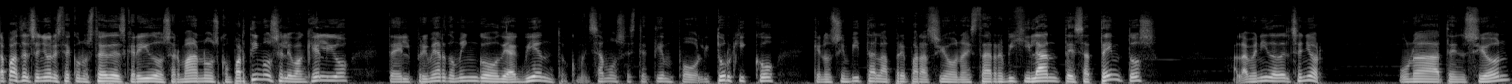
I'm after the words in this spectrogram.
La paz del Señor esté con ustedes, queridos hermanos. Compartimos el Evangelio del primer domingo de Adviento. Comenzamos este tiempo litúrgico que nos invita a la preparación, a estar vigilantes, atentos a la venida del Señor. Una atención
